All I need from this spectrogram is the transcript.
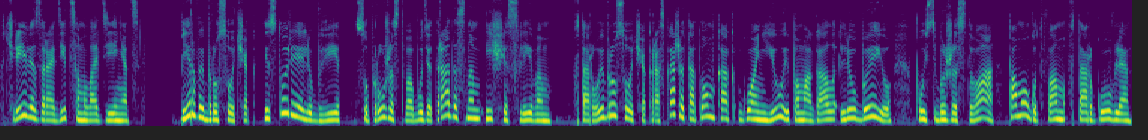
в чреве зародится младенец. Первый брусочек – история любви. Супружество будет радостным и счастливым. Второй брусочек расскажет о том, как Гуань Юй помогал Любэю. Пусть божества помогут вам в торговле.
